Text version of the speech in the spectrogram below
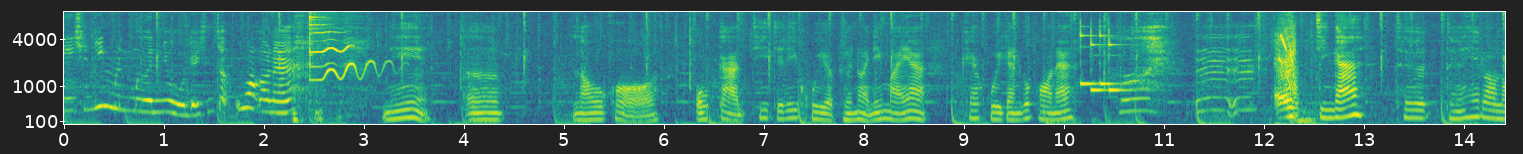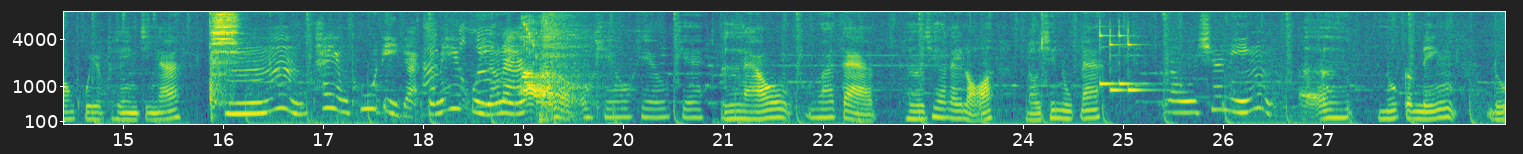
นี้ฉันยิ่งมึนๆอยู่ เดี๋ยวฉันจะอ้วกเอานะ นี่เออเราขอโอกาสที่จะได้คุยกับเธอหน่อยได้ไหมอะแค่คุยกันก็พอนะโอ้ย อืมอืม เออจริงนะ เธอเธอให้เราลองคุยกับเธอจริงๆนะอืม ถ้ายังพูดอีกอะ จะไม่ให้คุยแล้วนะ เออโอเคโอเคโอเค แล้วว่าแต่เธอชื่ออะไรหรอ เราชื่อนุกนะ เราเชื่อนิ้ง เออนุกกับนิ้งดู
